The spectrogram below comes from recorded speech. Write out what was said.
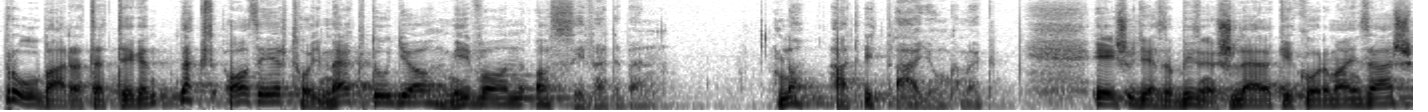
próbára tett téged, azért, hogy megtudja, mi van a szívedben. Na, hát itt álljunk meg. És ugye ez a bizonyos lelki kormányzás,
